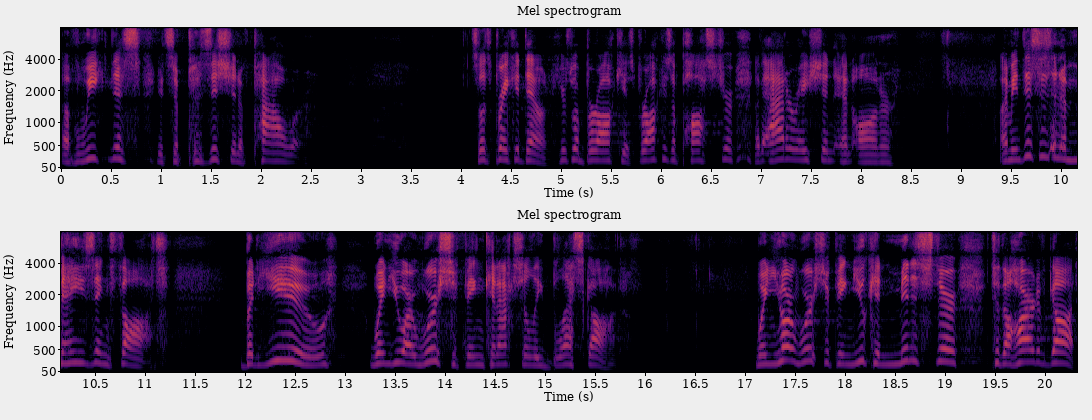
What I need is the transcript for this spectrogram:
of weakness, it's a position of power. So let's break it down. Here's what Barak is Barak is a posture of adoration and honor. I mean, this is an amazing thought, but you, when you are worshiping, can actually bless God. When you're worshiping, you can minister to the heart of God.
